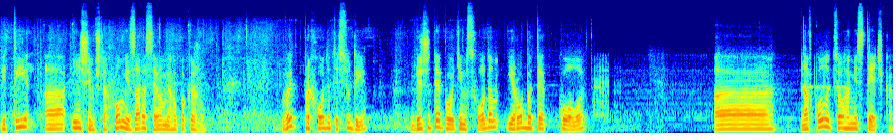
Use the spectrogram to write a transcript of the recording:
піти а, іншим шляхом, і зараз я вам його покажу. Ви приходите сюди, біжите по тим сходам і робите коло а, навколо цього містечка.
